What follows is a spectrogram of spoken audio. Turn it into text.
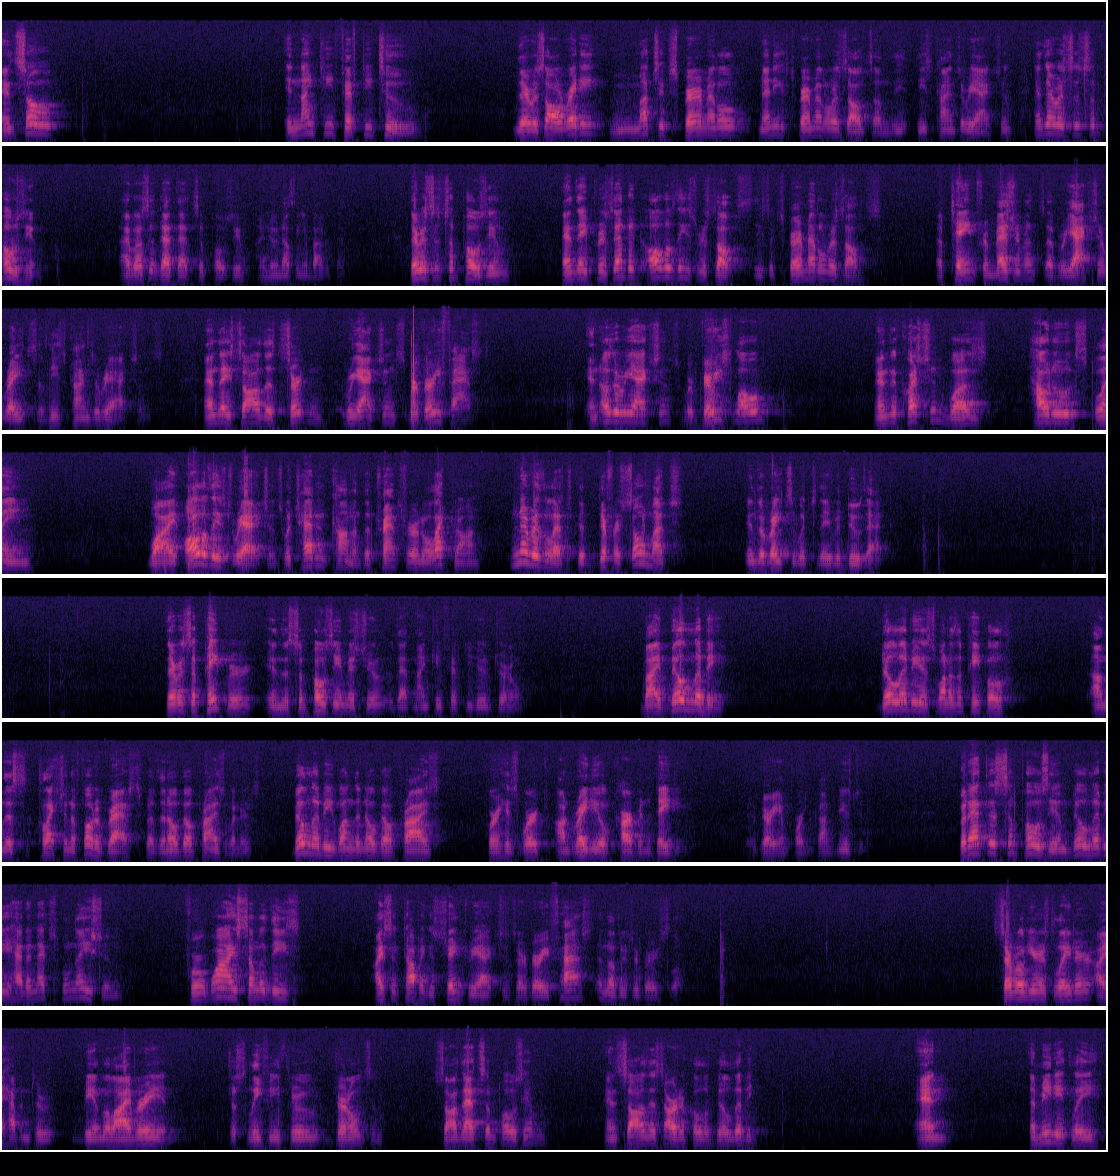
And so in 1952, there was already much experimental, many experimental results on the, these kinds of reactions, and there was a symposium. I wasn't at that symposium. I knew nothing about it then. There was a symposium, and they presented all of these results, these experimental results, obtained from measurements of reaction rates of these kinds of reactions. And they saw that certain reactions were very fast, and other reactions were very slow. And the question was how to explain why all of these reactions, which had in common the transfer of an electron, nevertheless could differ so much in the rates at which they would do that. There was a paper in the symposium issue of that 1952 journal by Bill Libby. Bill Libby is one of the people on this collection of photographs of the Nobel Prize winners. Bill Libby won the Nobel Prize for his work on radiocarbon dating, a very important contribution. But at this symposium, Bill Libby had an explanation for why some of these isotopic exchange reactions are very fast and others are very slow. Several years later, I happened to be in the library and just leafing through journals and saw that symposium and saw this article of Bill Libby. And immediately,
